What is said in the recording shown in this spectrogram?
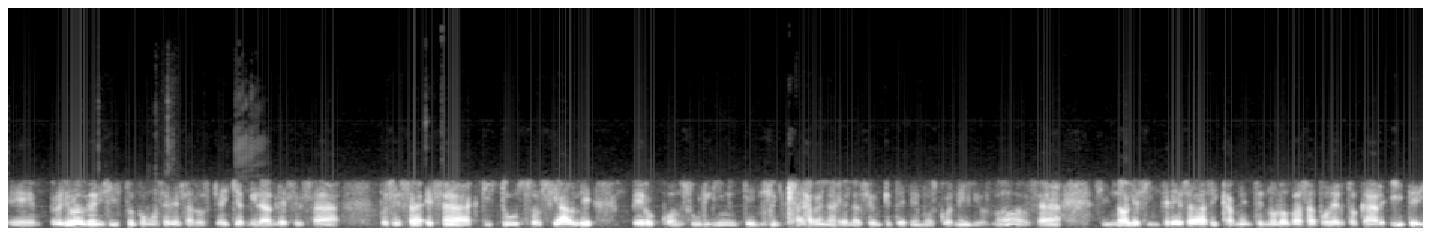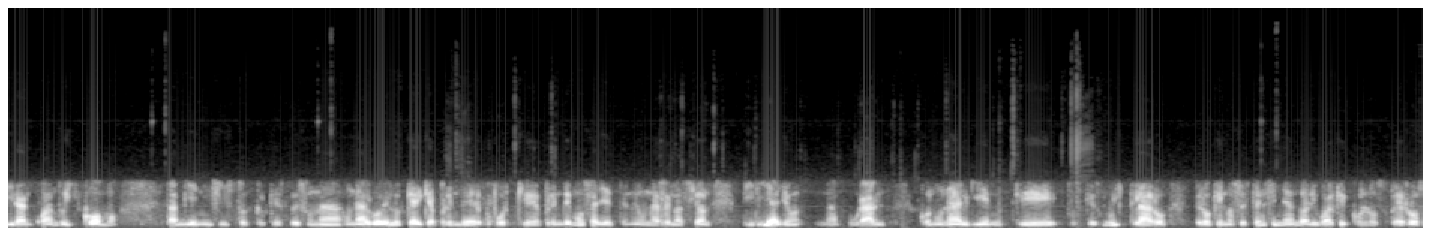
Eh, pero yo los veo, insisto, como seres a los que hay que admirarles esa, pues esa, esa actitud sociable, pero con su límite muy claro en la relación que tenemos con ellos, ¿no? O sea, si no les interesa, básicamente no los vas a poder tocar y te dirán cuándo y cómo. También, insisto, creo que esto es una, un algo de lo que hay que aprender porque aprendemos a tener una relación, diría yo, natural con un alguien que, pues, que es muy claro, pero que nos está enseñando, al igual que con los perros,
